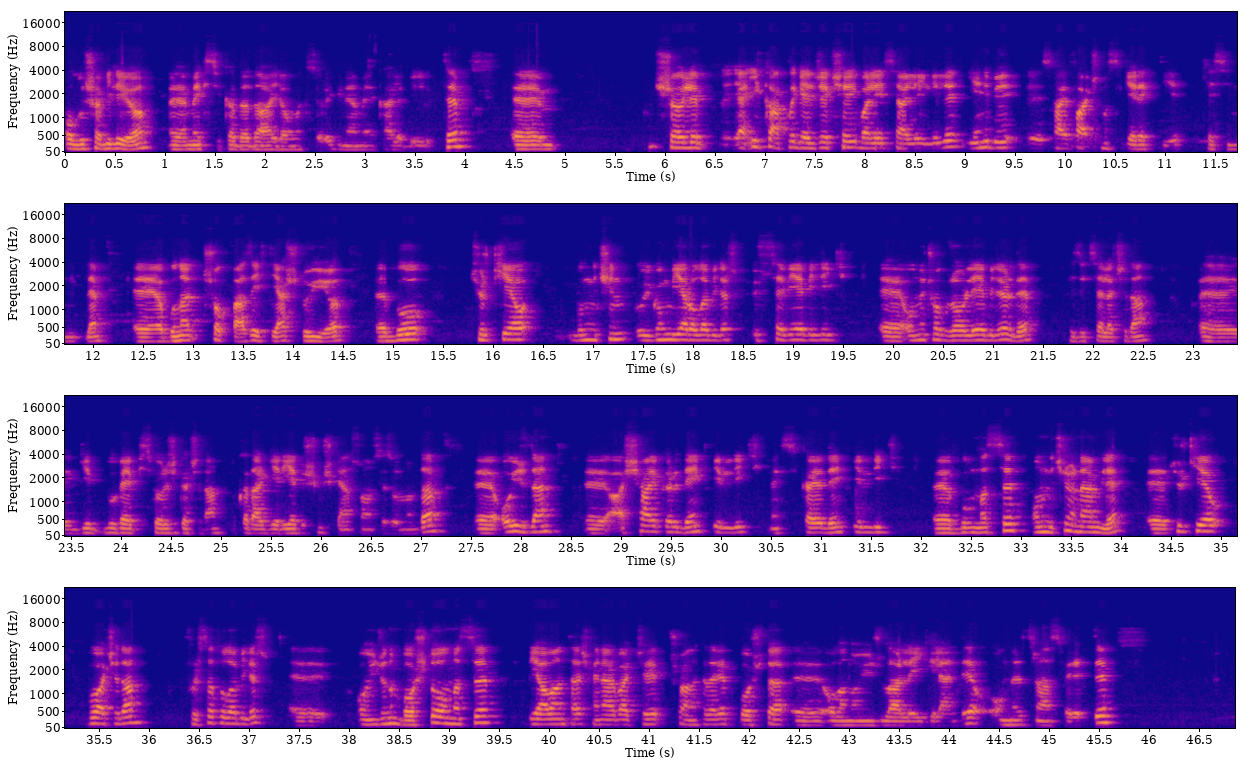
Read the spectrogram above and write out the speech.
oluşabiliyor. E, Meksika'da dahil olmak üzere Güney Amerika ile birlikte. E, şöyle yani ilk akla gelecek şey Valencia ile ilgili yeni bir e, sayfa açması gerektiği kesinlikle. E, buna çok fazla ihtiyaç duyuyor. E, bu Türkiye bunun için uygun bir yer olabilir. Üst seviye bir lig e, onu çok zorlayabilirdi fiziksel açıdan e, ve psikolojik açıdan bu kadar geriye düşmüşken son sezonunda. E, o yüzden e, aşağı yukarı denk bir lig, Meksika'ya denk bir lig e, bulması onun için önemli. E, Türkiye bu açıdan fırsat olabilir. E, oyuncunun boşta olması bir avantaj. Fenerbahçe şu ana kadar hep boşta e, olan oyuncularla ilgilendi. Onları transfer etti.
